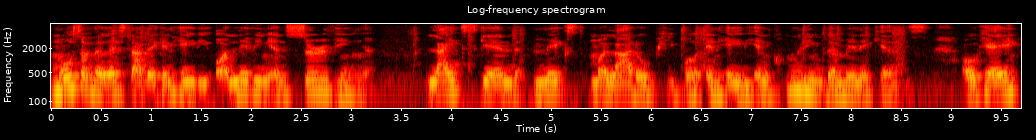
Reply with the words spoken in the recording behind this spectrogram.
most of the restavek in Haiti are living and serving light skinned mixed mulatto people in Haiti, including Dominicans. Okay?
